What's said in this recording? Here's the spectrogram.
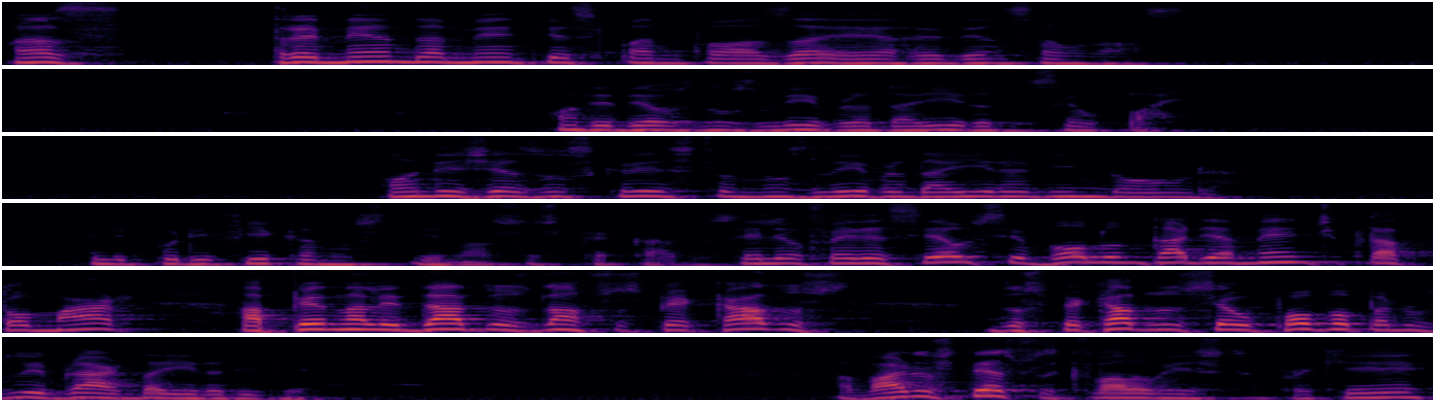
Mas tremendamente espantosa é a redenção nossa. onde Deus nos livra da ira do seu Pai. Onde Jesus Cristo nos livra da ira vindoura. Ele purifica-nos de nossos pecados. Ele ofereceu-se voluntariamente para tomar a penalidade dos nossos pecados, dos pecados do seu povo, para nos livrar da ira divina. Há vários textos que falam isso, porque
